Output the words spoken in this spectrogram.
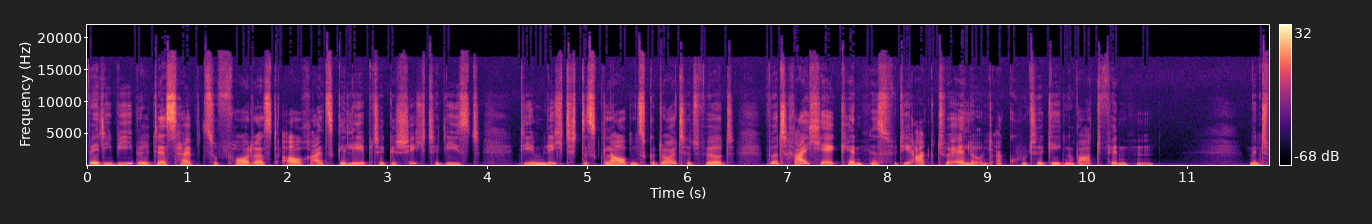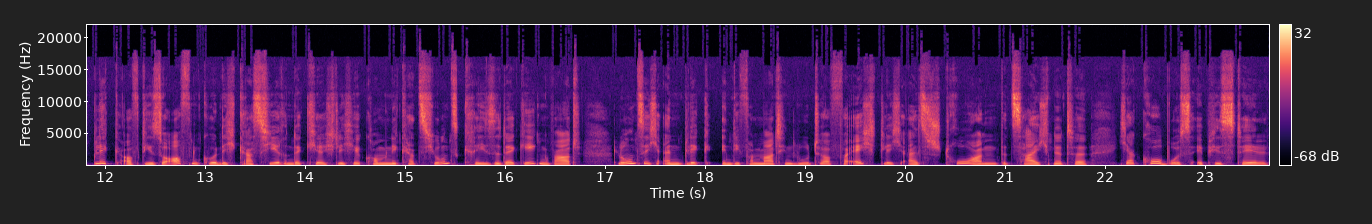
Wer die Bibel deshalb zuvorderst auch als gelebte Geschichte liest, die im Licht des Glaubens gedeutet wird, wird reiche Erkenntnis für die aktuelle und akute Gegenwart finden. Mit Blick auf die so offenkundig grassierende kirchliche Kommunikationskrise der Gegenwart lohnt sich ein Blick in die von Martin Luther verächtlich als Strohern bezeichnete Jakobus-Epistel,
